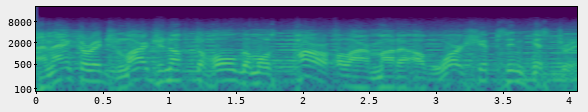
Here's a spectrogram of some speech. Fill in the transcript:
an anchorage large enough to hold the most powerful armada of warships in history.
